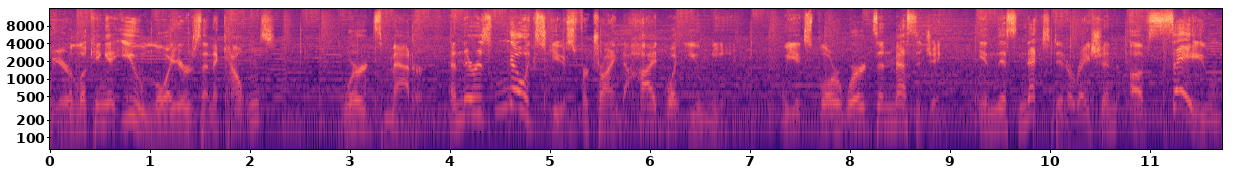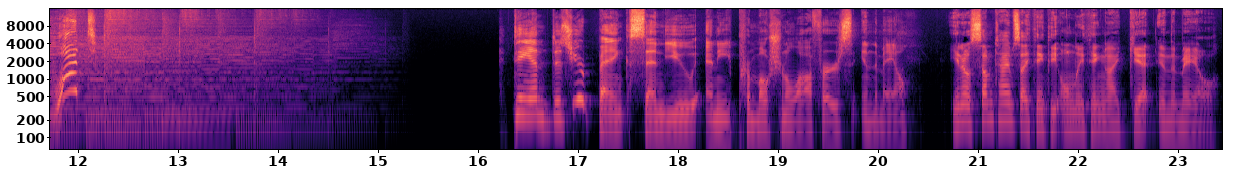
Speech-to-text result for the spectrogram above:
We're looking at you, lawyers and accountants. Words matter, and there is no excuse for trying to hide what you mean. We explore words and messaging in this next iteration of Say What? Dan, does your bank send you any promotional offers in the mail? You know, sometimes I think the only thing I get in the mail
